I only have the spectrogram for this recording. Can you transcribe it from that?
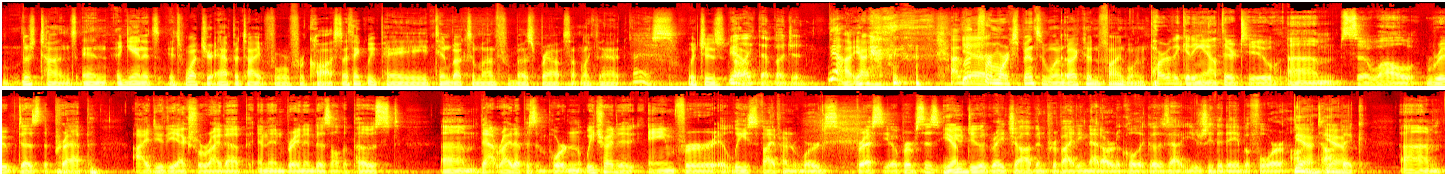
there's tons, and again, it's it's what your appetite for for cost. I think we pay ten bucks a month for Buzzsprout, something like that. Nice. Which is yeah, I like that budget. yeah, yeah. I looked Yeah. for a more expensive one, but I couldn't find one. Part of it getting out there too. Um, so while Roop does the prep, I do the actual write up, and then Brandon does all the post. Um, that write up is important. We try to aim for at least 500 words for SEO purposes. Yep. You do a great job in providing that article that goes out usually the day before on Yeah, the topic. Um,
